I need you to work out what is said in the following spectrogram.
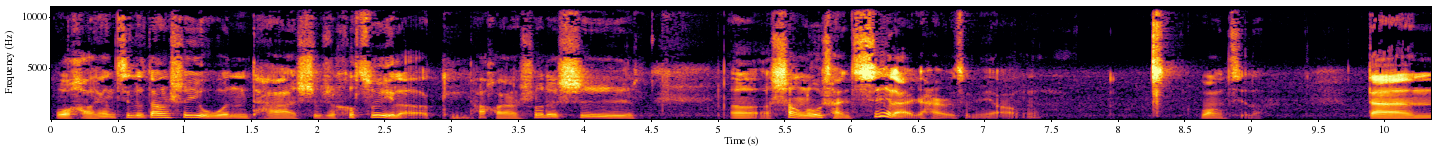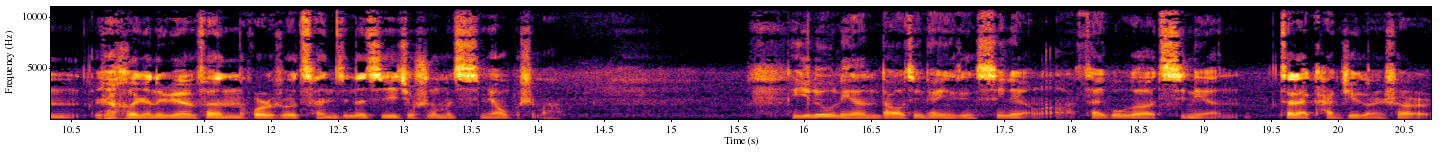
我好像记得当时有问他是不是喝醉了，他好像说的是，呃，上楼喘气来着，还是怎么样？忘记了。但人和人的缘分，或者说曾经的记忆，就是那么奇妙，不是吗？一六年到今天已经七年了，再过个七年再来看这段事儿，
